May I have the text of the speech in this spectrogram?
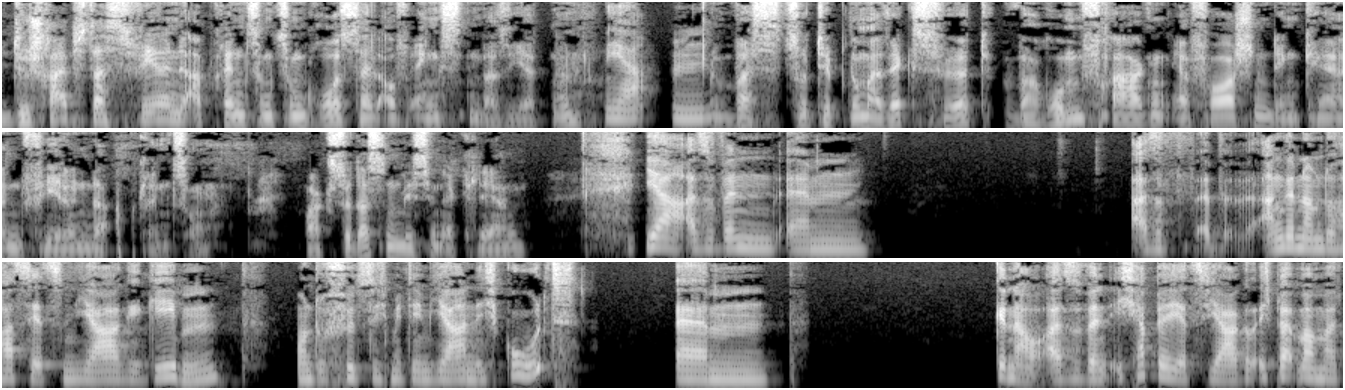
Du schreibst, dass fehlende Abgrenzung zum Großteil auf Ängsten basiert, ne? Ja. Mhm. Was zu Tipp Nummer 6 führt, warum Fragen erforschen den Kern fehlender Abgrenzung. Magst du das ein bisschen erklären? Ja, also wenn, ähm, also äh, angenommen, du hast jetzt ein Jahr gegeben und du fühlst dich mit dem Jahr nicht gut, ähm, Genau, also wenn ich habe ja jetzt Ja gesagt, ich bleib mal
